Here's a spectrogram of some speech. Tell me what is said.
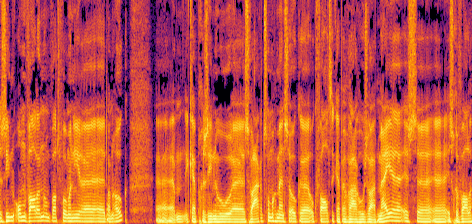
zien omvallen, op wat voor manier dan ook. Uh, ik heb gezien hoe uh, zwaar het sommige mensen ook, uh, ook valt. Ik heb ervaren hoe zwaar het mij is, is gevallen.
